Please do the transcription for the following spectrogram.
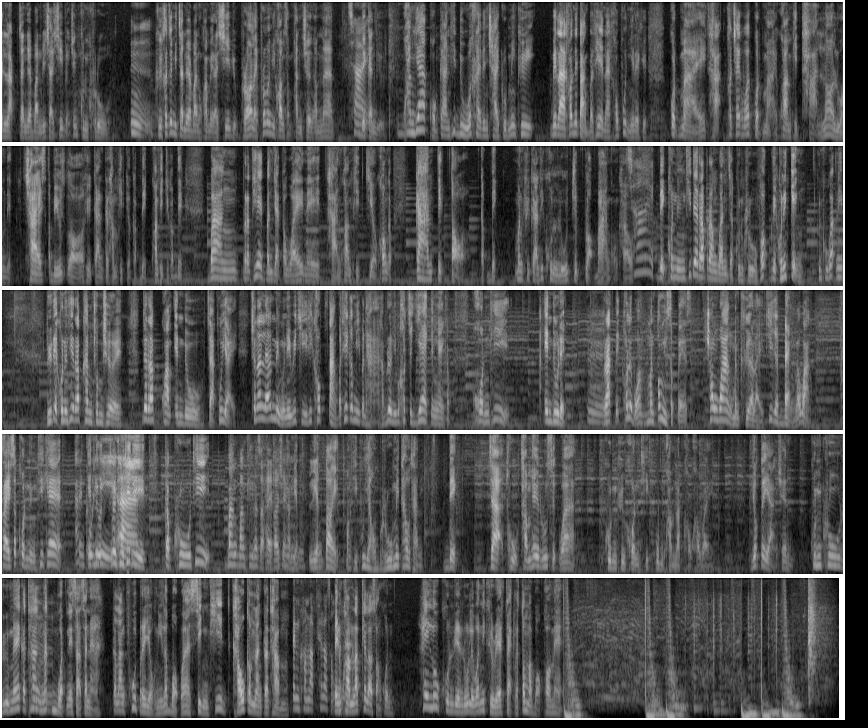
เป็นหลักจรรยาบรรณวิชาชีพ อย่างเช่นคุณครูอืมคือเขาจะมีจรรยาบรรณของความเป็นอาชีพอยู่เพราะอะไรเพราะมันมีความสัมพันธ์เชิงอำนาจใช่ด้วยกันอยู่ ความยากของการที่ดูว่าใครเป็นชายกลุ่มมิ่งคือเวลาเขาในต่างประเทศนะเขาพูดอย่างนี้เลยคือ กฎหมายถ้าเขาใช้คำว่ากฎหมายความผิดฐานล่อลวงเด็ก child abuse law ก็คือการกระทำผิดเกี่ยวกับเด็ก ความผิดเกี่ยวกับเด็ก บางประเทศบัญญัติเอาไว้ในฐานความผิดเกี่ยวข้องกับการติดต่อกับเด็ก มันคือการที่คุณรู้จุดเปราะบางของเขา ใช่ เด็กคนหนึ่งที่ได้รับรางวัลจากคุณครู เพราะเด็กคนนี้เก่ง คุณครูว่าอันนี้ หรือเด็กคนหนึ่งที่รับคำชมเชย ได้รับความเอ็นดูจากผู้ใหญ่ ฉะนั้นแล้วหนึ่งในวิธีที่เขาต่างประเทศก็มีปัญหาครับเรื่องนี้ว่าเขาจะแยกยังไงกับคนที่เอ็นดูเด็กอืมรักเด็กเขาเลยบอกว่ามันต้องมีสเปซช่องว่างมันคืออะไร ที่จะแบ่งระหว่าง ใครสักคนหนึ่งที่แค่อะเป็นครูที่ดีเป็นครูที่อ่าดี กับครูที่ บางบางทีภาษาไทยเขาใช้คำนี้ดีเลี้ยงต้อย บางทีผู้เยาว์รู้ไม่เท่าทัน เด็กจะถูกทำให้รู้สึกว่า คุณคือคนที่กลุ่มความลับเขาเขาไว้ ยกตัวอย่างเช่น คุณครูหรือแม้กระทั่งนักบวชในศาสนากำลังพูดประโยคนี้แล้วบอกว่าสิ่งที่เขากำลังกระทำเป็นความลับแค่เราสองเป็นนความลับแค่เราสองคน ให้ลูกคุณเรียนรู้เลยว่านี่คือ red flag และต้องมาบอกพ่อแม่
